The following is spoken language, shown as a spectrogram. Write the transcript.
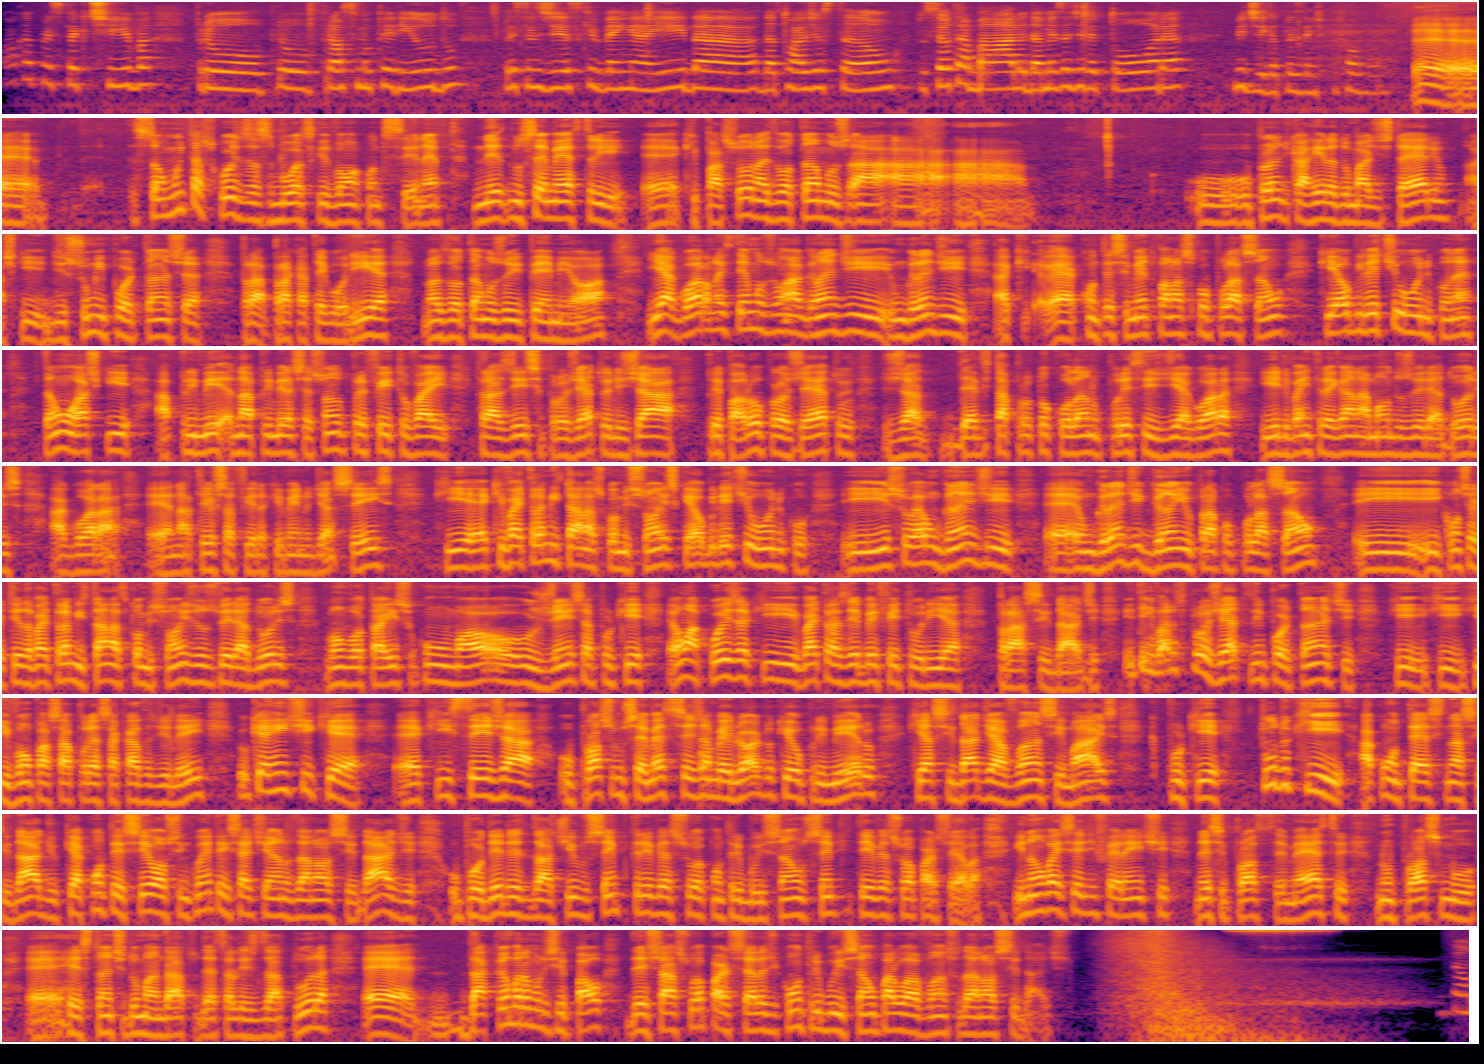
Qual é a perspectiva para o próximo período, para esses dias que vem aí da, da tua gestão, do seu trabalho, da mesa diretora? Me diga, presidente, por favor. É, são muitas coisas boas que vão acontecer, né? No semestre é, que passou, nós votamos a, a, a o, o, plano de carreira do magistério, acho que de suma importância para a categoria. Nós votamos o IPMO e agora nós temos uma grande, um grande é, acontecimento para a nossa população, que é o bilhete único, né? Então, acho que primeira, na primeira sessão o prefeito vai trazer esse projeto, ele já preparou o projeto, já deve estar protocolando por esses dias agora e ele vai entregar na mão dos vereadores agora é, na terça-feira que vem, no dia 6, que é que vai tramitar nas comissões, que é o bilhete único. E isso é um grande, é, um grande ganho para a população e, e, com certeza vai tramitar nas comissões e os vereadores vão votar isso com maior urgência, porque é uma coisa que vai trazer benfeitoria para a cidade. E tem vários projetos importantes que, que, que vão passar por essa Casa de Lei. O que a gente quer é que seja o próximo semestre seja melhor do que o primeiro, que a cidade avance mais, porque tudo que acontece na cidade, o que aconteceu aos 57 anos da nossa cidade, o Poder Legislativo sempre teve a sua contribuição, sempre teve a sua parcela. E não vai ser diferente nesse próximo semestre, no próximo é, restante do mandato dessa legislatura, é, da Câmara Municipal deixar a sua parcela de contribuição para o avanço da nossa cidade.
